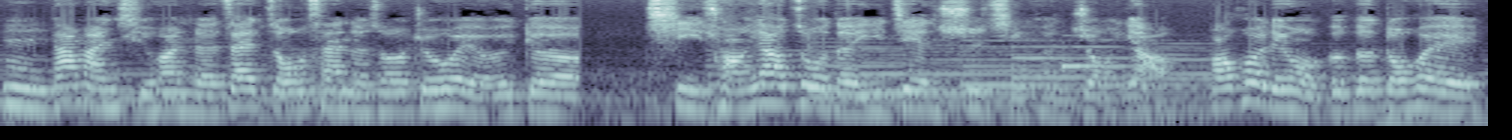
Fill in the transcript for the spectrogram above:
嗯，他蛮喜欢的。在周三的时候，就会有一个起床要做的一件事情很重要，包括连我哥哥都会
